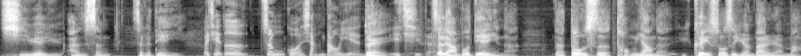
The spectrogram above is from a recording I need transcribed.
七月与安生》这个电影，而且都是曾国祥导演对一起的。这两部电影呢的都是同样的，可以说是原班人马，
